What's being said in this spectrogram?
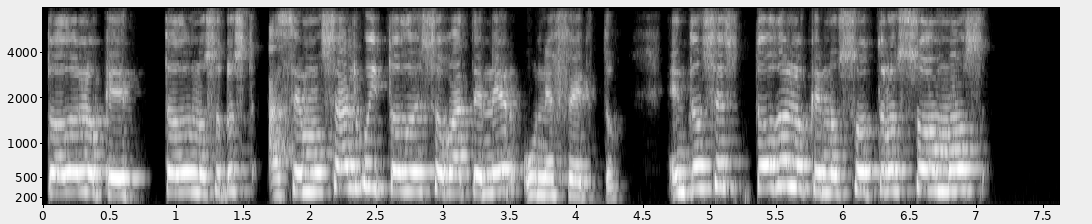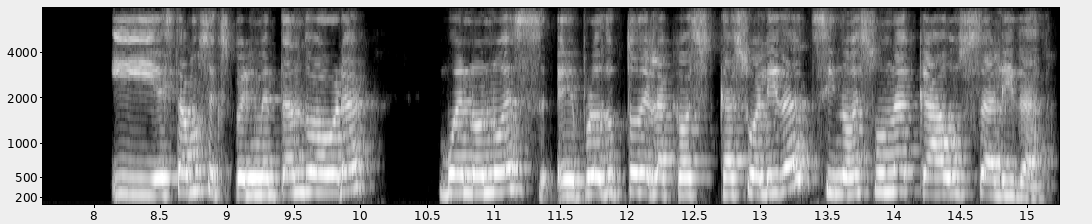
Todo lo que, todos nosotros hacemos algo y todo eso va a tener un efecto. Entonces, todo lo que nosotros somos y estamos experimentando ahora, bueno, no es eh, producto de la casualidad, sino es una causalidad.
